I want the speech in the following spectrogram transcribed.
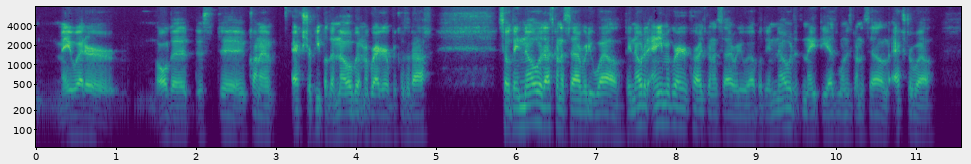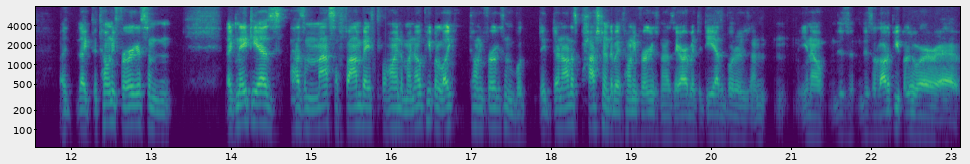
Mayweather, all the this the kind of extra people that know about McGregor because of that. So they know that's going to sell really well. They know that any McGregor card is going to sell really well, but they know that the Nate Diaz one is going to sell extra well. Like, the Tony Ferguson, like Nate Diaz has a massive fan base behind him. I know people like Tony Ferguson, but they, they're not as passionate about Tony Ferguson as they are about the Diaz brothers. And you know, there's there's a lot of people who are uh,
